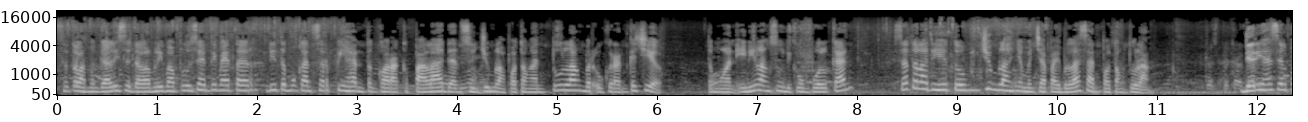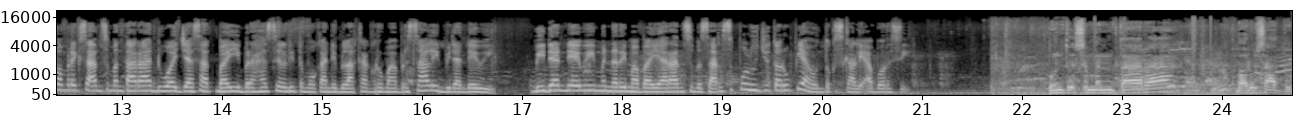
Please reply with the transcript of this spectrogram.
Setelah menggali sedalam 50 cm, ditemukan serpihan tengkorak kepala dan sejumlah potongan tulang berukuran kecil. Temuan ini langsung dikumpulkan, setelah dihitung jumlahnya mencapai belasan potong tulang. Dari hasil pemeriksaan sementara, dua jasad bayi berhasil ditemukan di belakang rumah bersalin Bidan Dewi. Bidan Dewi menerima bayaran sebesar 10 juta rupiah untuk sekali aborsi. Untuk sementara baru satu,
